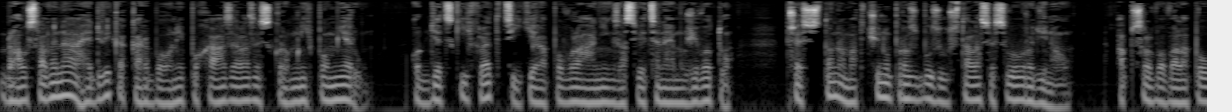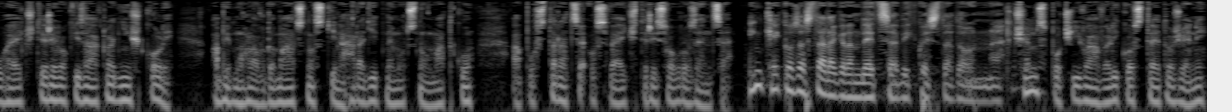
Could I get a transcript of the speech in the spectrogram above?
Blahoslavená Hedvika Carboni pocházela ze skromných poměrů. Od dětských let cítila povolání k zasvěcenému životu. Přesto na matčinu prozbu zůstala se svou rodinou. Absolvovala pouhé čtyři roky základní školy, aby mohla v domácnosti nahradit nemocnou matku a postarat se o své čtyři sourozence. V čem spočívá velikost této ženy?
